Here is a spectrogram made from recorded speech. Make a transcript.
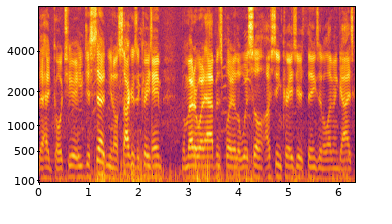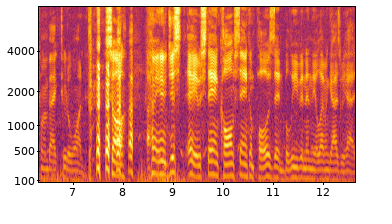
the head coach here. He just said, you know, soccer's a crazy game. No matter what happens, play to the whistle. I've seen crazier things than 11 guys coming back two to one. So, I mean, it just, hey, it was staying calm, staying composed, and believing in the 11 guys we had.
